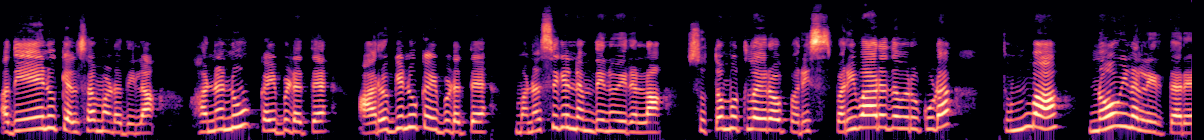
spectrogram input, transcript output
ಅದೇನು ಕೆಲಸ ಮಾಡೋದಿಲ್ಲ. ಹಣನೂ ಕೈ ಬಿಡತ್ತೆ ಆರೋಗ್ಯನೂ ಕೈ ಬಿಡುತ್ತೆ ಮನಸ್ಸಿಗೆ ನೆಮ್ಮದಿನೂ ಇರಲ್ಲ. ಸುತ್ತಮುತ್ತಲ ಇರೋ ಪರಿಸ್ ಪರಿವಾರದವರು ಕೂಡ ತುಂಬ ನೋವಿನಲ್ಲಿರ್ತಾರೆ.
